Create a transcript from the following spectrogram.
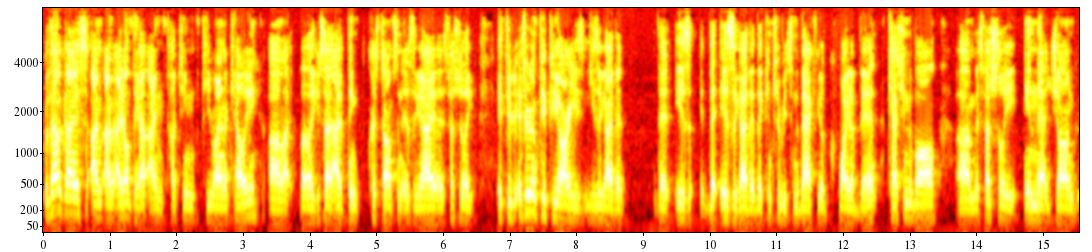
without Guice, I'm, I, I don't think I, am touching Perine or Kelley. Um, I, like you said, I think Chris Thompson is the guy, especially like if you're if you're doing PPR, he's he's a guy that that is that is the guy that, that contributes in the backfield quite a bit, catching the ball um, especially in that John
